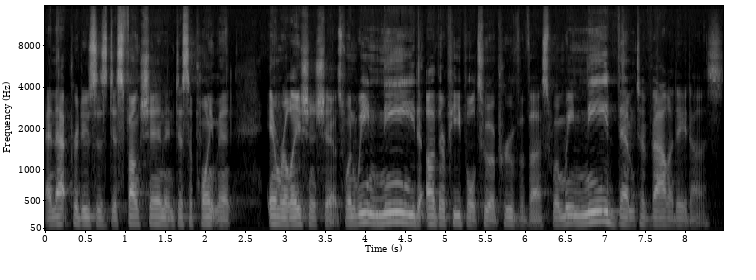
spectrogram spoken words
and that produces dysfunction and disappointment in relationships. When we need other people to approve of us, when we need them to validate us,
